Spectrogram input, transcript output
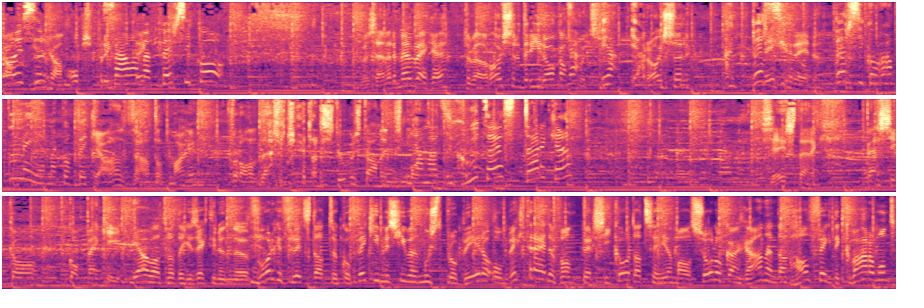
Royster nu gaan opspringen. Samen met Persico. We zijn er mee weg, hè. Terwijl Royster er hier ook af ja, moet. Ja, ja. Royster. Persico gaat mee met Kopecky. Ja, dat, dat mag, hè. Voor alle duidelijkheid, dat is toegestaan in de sport. Ja, maar goed, hè. Sterk, hè. Zeer sterk. Persico Kopecky. Ja, wat hadden gezegd in een uh, vorige flits dat Kopecky misschien wel moest proberen om weg te rijden van Persico. Dat ze helemaal solo kan gaan. En dan halfweg de Quaremont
